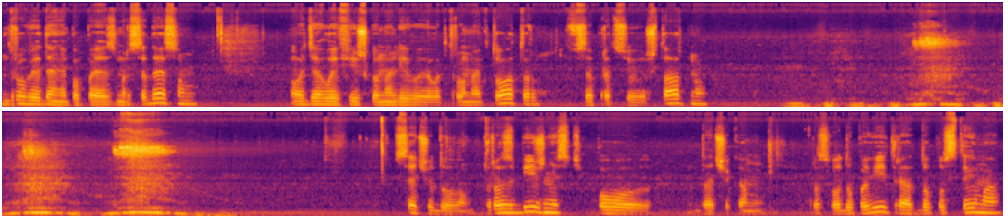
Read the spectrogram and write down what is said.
Другий день епопея з Мерседесом. Одягли фішку на лівий електронний актуатор. Все працює штатно. Все чудово. Розбіжність по датчикам розходу повітря допустима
